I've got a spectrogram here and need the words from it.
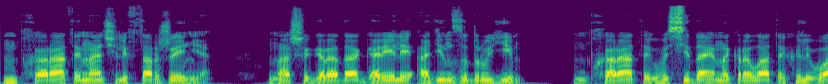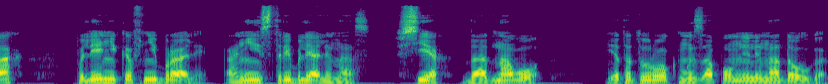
Мбхараты начали вторжение. Наши города горели один за другим. Мбхараты, восседая на крылатых львах, пленников не брали, они истребляли нас. Всех, до одного. Этот урок мы запомнили надолго.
